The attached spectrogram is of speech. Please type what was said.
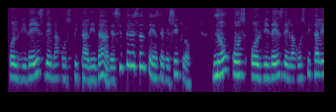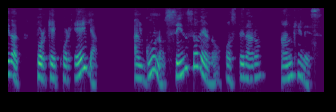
olvidéis de la hospitalidad. Es interesante este versículo. No os olvidéis de la hospitalidad, porque por ella algunos, sin saberlo, hospedaron ángeles.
